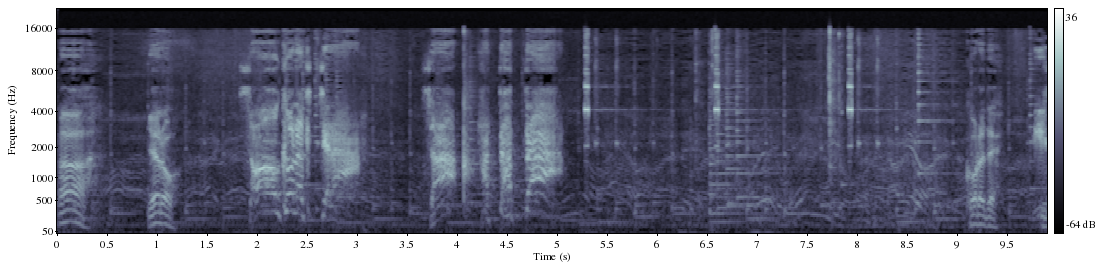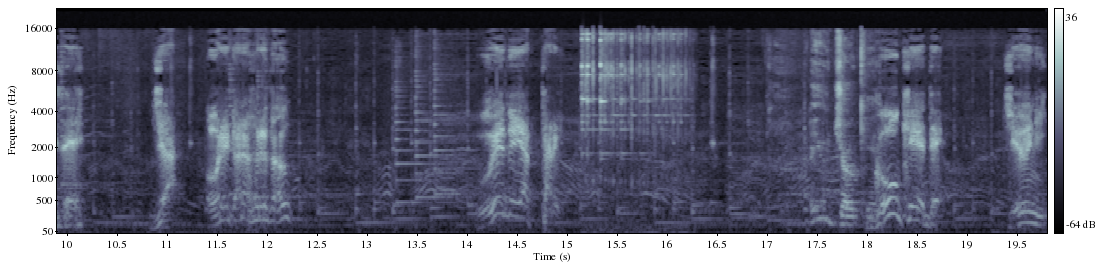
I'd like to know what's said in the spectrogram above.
ああやろこれで。いいぜじゃあ俺から振るぞ。上でやったり。Are you joking? 合計で。12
